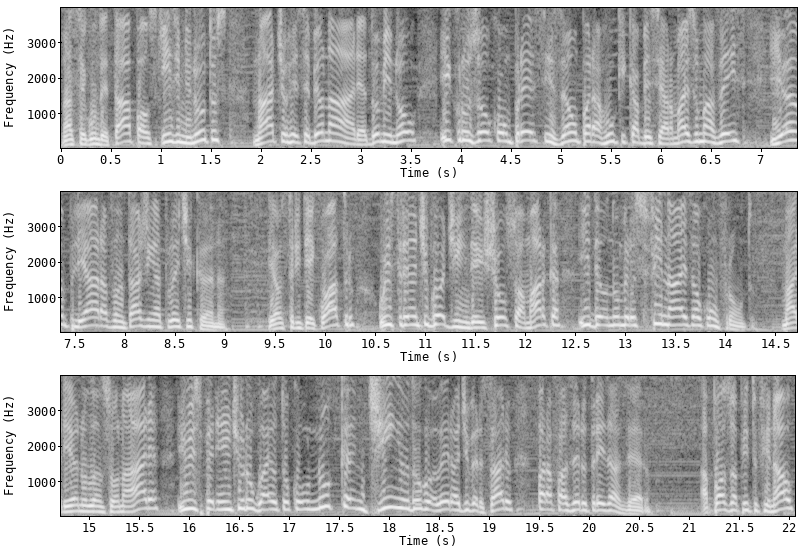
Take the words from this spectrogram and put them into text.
Na segunda etapa, aos 15 minutos, Nátio recebeu na área, dominou e cruzou com precisão para Hulk cabecear mais uma vez e ampliar a vantagem atleticana. E aos 34, o estreante Godin deixou sua marca e deu números finais ao confronto. Mariano lançou na área e o experiente uruguaio tocou no cantinho do goleiro adversário para fazer o 3 a 0. Após o apito final,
